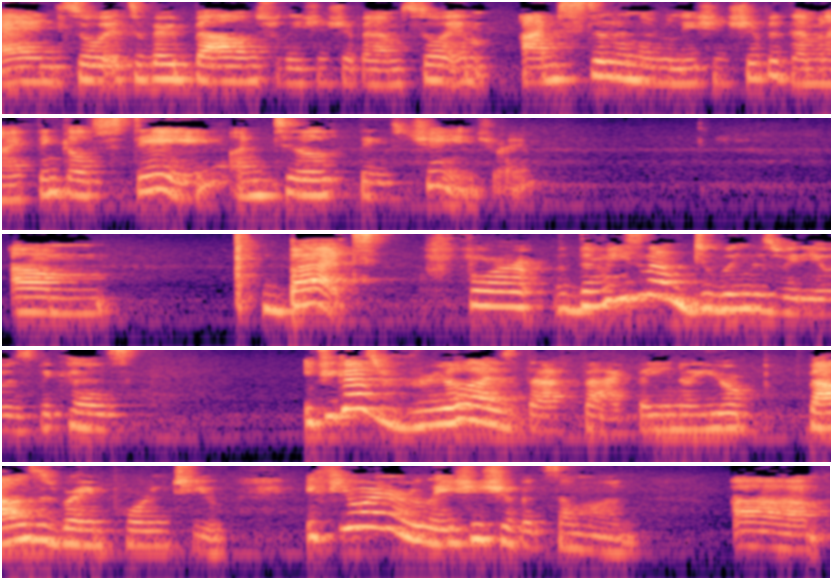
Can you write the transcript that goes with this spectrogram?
And so it's a very balanced relationship, and I'm so I'm still in a relationship with them, and I think I'll stay until things change, right? Um, but for the reason I'm doing this video is because if you guys realize that fact that you know your balance is very important to you, if you are in a relationship with someone, um,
